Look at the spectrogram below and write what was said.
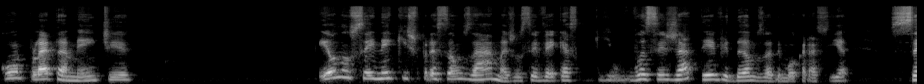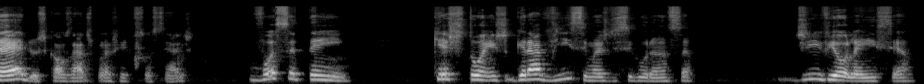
completamente. Eu não sei nem que expressão usar, mas você vê que, as, que você já teve danos à democracia sérios causados pelas redes sociais você tem questões gravíssimas de segurança, de violência,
